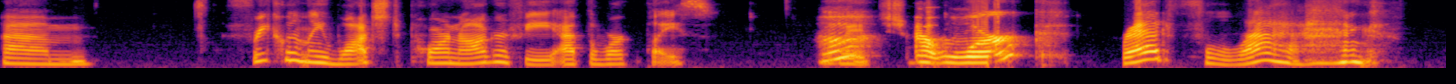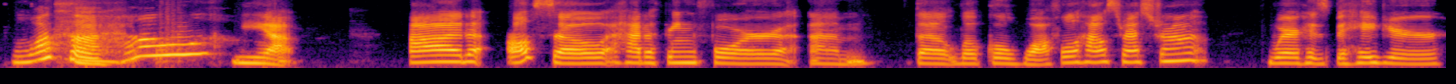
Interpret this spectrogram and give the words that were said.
um, frequently watched pornography at the workplace. Which At work? Red flag. What the hell? Yeah. Todd also had a thing for um, the local Waffle House restaurant where his behavior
